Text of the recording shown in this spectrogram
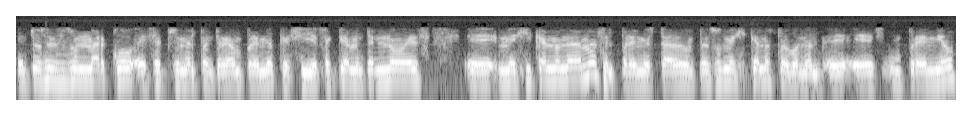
entonces es un marco excepcional para entregar un premio que sí, efectivamente no es eh, mexicano nada más, el premio está en pesos mexicanos, pero bueno, eh, es un premio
